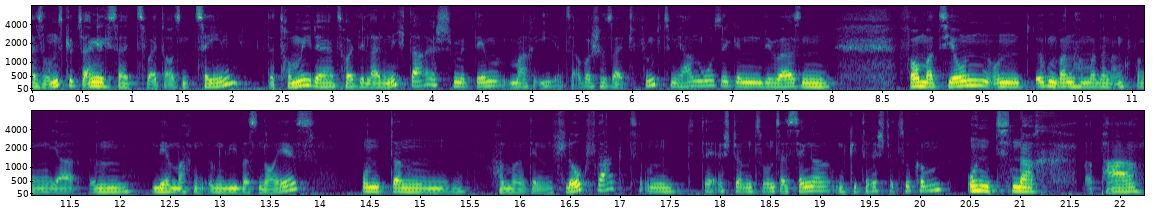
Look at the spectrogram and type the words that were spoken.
Also uns gibt's eigentlich seit 2010. Der Tommy, der jetzt heute leider nicht da ist, mit dem mache ich jetzt aber schon seit 15 Jahren Musik in diversen Formationen und irgendwann haben wir dann angefangen, ja, ähm, wir machen irgendwie was Neues und dann haben wir den Flo gefragt und der ist dann zu uns als Sänger und Gitarrist dazugekommen. Und nach ein paar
